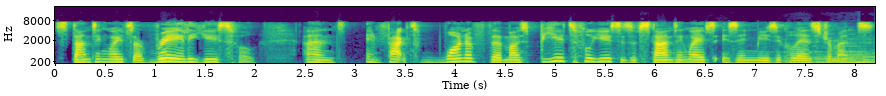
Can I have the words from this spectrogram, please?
Standing waves are really useful and in fact one of the most beautiful uses of standing waves is in musical instruments.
